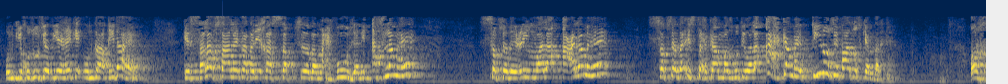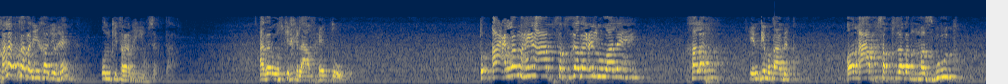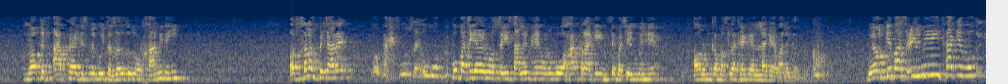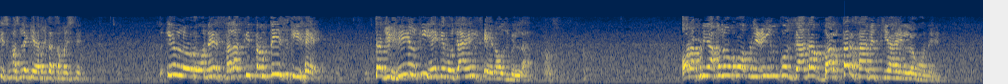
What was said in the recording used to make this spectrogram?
ان کی خصوصیت یہ ہے کہ ان کا عقیدہ ہے کہ سلف سالے کا طریقہ سب سے زیادہ محفوظ یعنی اسلم ہے، سب سے زیادہ علم والا عالم ہے، سب سے زیادہ استحکام مضبوطی والا احکم ہے، تینوں صفات اس کے اندر ہیں۔ اور خلف کا طریقہ جو ہے، ان کی طرح نہیں ہو سکتا۔ اگر اس کے خلاف ہے تو۔ تو عالم ہیں آپ سب سے زیادہ علم والے ہیں، خلف، ان کے مطابق۔ اور آپ سب سے زیادہ مضبوط موقف آپ کا ہے، جس میں کوئی تزلزل اور خامی نہیں۔ اور سلف بیچارے، وہ محفوظ ہے وہ بچ گئے، وہ صحیح سالم ہیں وہ ہر طرح کے ان سے بچے ہوئے ہیں۔ اور ان کا مسلک ہے کہ اللہ کے حوالے کر دو۔ وہ ان کے پاس علم ہی نہیں تھا کہ وہ اس مسئلے کی حقیقت سمجھتے۔ تو ان لوگوں نے سلف کی تنقید کی ہے۔ تجہیل کی ہے کہ وہ جاہل تھے نوز باللہ۔ اور اپنی عقلوں کو اپنے علم کو زیادہ برتر ثابت کیا ہے ان لوگوں نے۔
